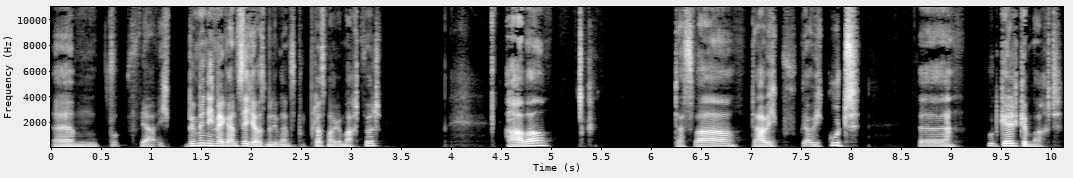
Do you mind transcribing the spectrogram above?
Ähm, wo, ja, ich bin mir nicht mehr ganz sicher, was mit dem ganzen Blutplasma gemacht wird. Aber das war, da habe ich, hab ich gut, äh, gut Geld gemacht.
